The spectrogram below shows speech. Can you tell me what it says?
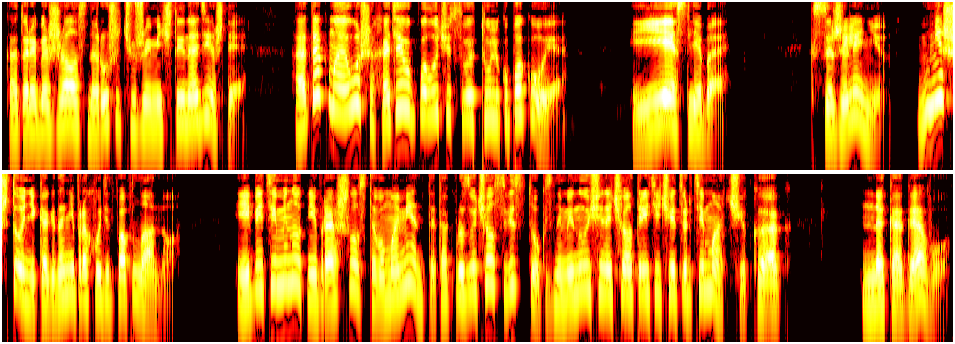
который безжалостно рушит чужие мечты и надежды. А так мои уши хотя бы получат свою тульку покоя. Если бы... К сожалению, ничто никогда не проходит по плану. И пяти минут не прошло с того момента, как прозвучал свисток, знаменующий начало третьей четверти матча, как... Накагаву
